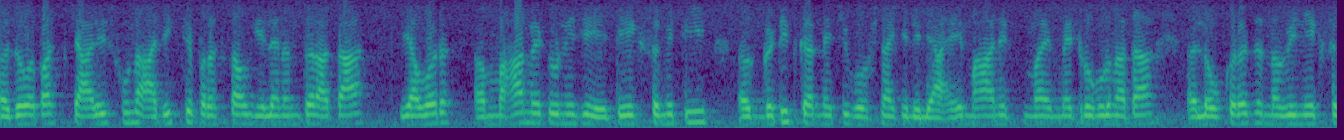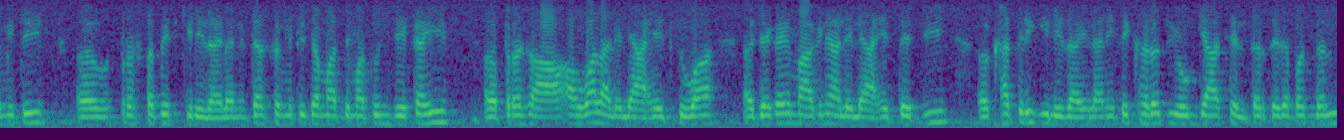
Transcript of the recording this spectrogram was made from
जवळपास चाळीसहून अधिकचे प्रस्ताव गेल्यानंतर आता यावर महामेट्रोने जे आहे ते एक समिती गठीत करण्याची घोषणा केलेली आहे. महाने मेट्रोकडून आता लवकरच नवीन एक समिती प्रस्थापित केली जाईल. आणि त्या समितीच्या माध्यमातून जे काही अहवाल आलेले आहेत किंवा जे काही मागण्या आलेल्या आहेत त्याची खात्री केली जाईल. आणि ते खरंच योग्य असेल तर त्याच्याबद्दल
